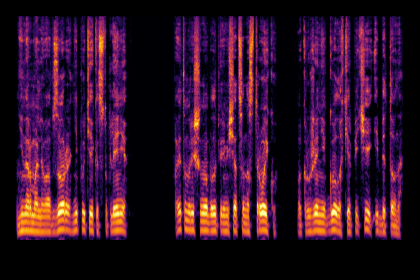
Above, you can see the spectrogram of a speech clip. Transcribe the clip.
Ни нормального обзора, ни путей к отступлению. Поэтому решено было перемещаться на стройку, в окружении голых кирпичей и бетона.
